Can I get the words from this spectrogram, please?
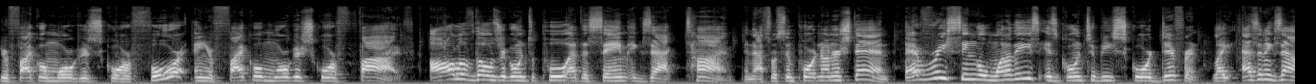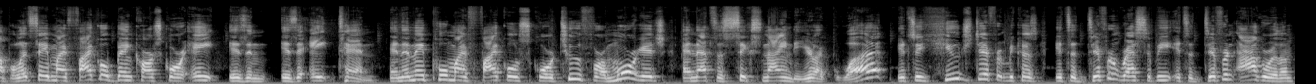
your FICO mortgage score 4, and your FICO mortgage score 5 all of those are going to pull at the same exact time. And that's what's important to understand. Every single one of these is going to be scored different. Like as an example, let's say my FICO bank card score 8 is an is an 810. And then they pull my FICO score 2 for a mortgage and that's a 690. You're like, "What?" It's a huge difference because it's a different recipe, it's a different algorithm,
